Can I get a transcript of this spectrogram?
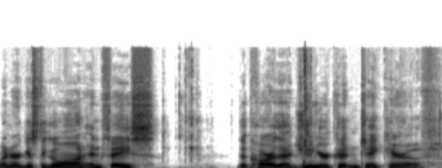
Winner gets to go on and face the car that Junior couldn't take care of.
